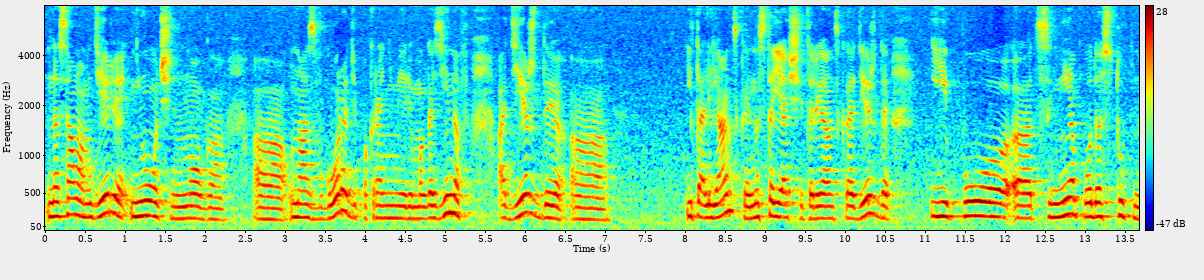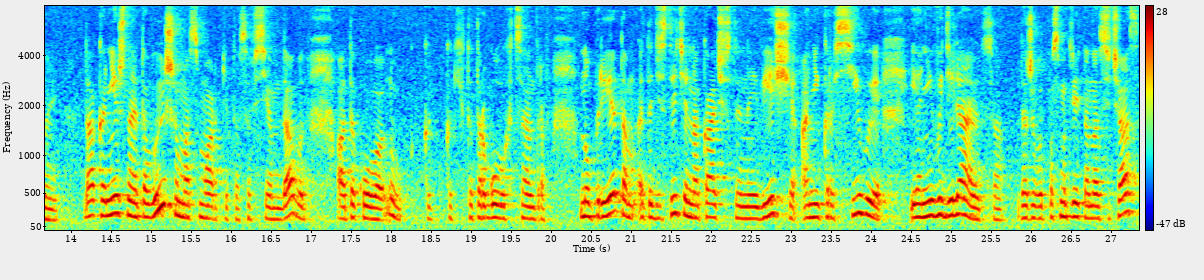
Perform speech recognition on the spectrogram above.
на самом деле не очень много а, у нас в городе, по крайней мере, магазинов одежды а, итальянской, настоящей итальянской одежды и по а, цене, по доступной. Да, конечно, это выше масс-маркета совсем, да, вот а, такого, ну, каких-то торговых центров, но при этом это действительно качественные вещи, они красивые и они выделяются. Даже вот посмотреть на нас сейчас,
